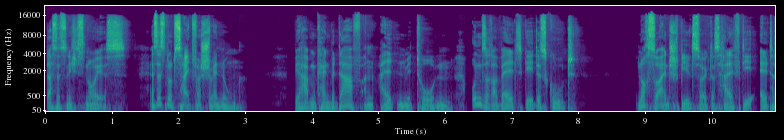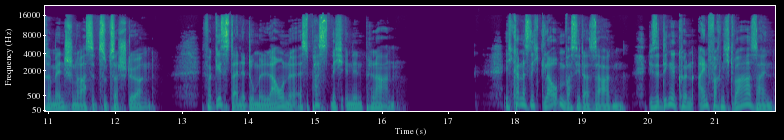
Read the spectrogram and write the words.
Das ist nichts Neues. Es ist nur Zeitverschwendung. Wir haben keinen Bedarf an alten Methoden. Unserer Welt geht es gut. Noch so ein Spielzeug, das half, die ältere Menschenrasse zu zerstören. Vergiss deine dumme Laune, es passt nicht in den Plan. Ich kann es nicht glauben, was Sie da sagen. Diese Dinge können einfach nicht wahr sein.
